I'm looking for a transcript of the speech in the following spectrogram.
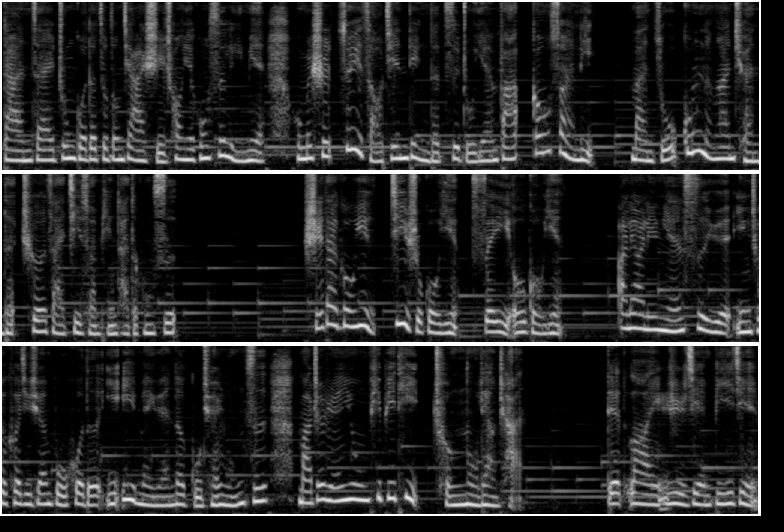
但在中国的自动驾驶创业公司里面，我们是最早坚定的自主研发高算力、满足功能安全的车载计算平台的公司。时代够硬，技术够硬，CEO 够硬。二零二零年四月，英车科技宣布获得一亿美元的股权融资，马哲仁用 PPT 承诺量产。Deadline 日渐逼近，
